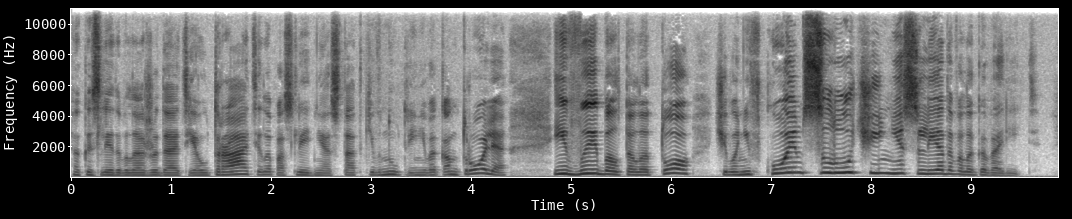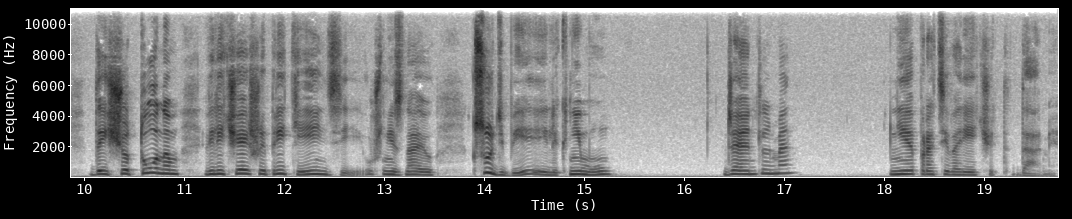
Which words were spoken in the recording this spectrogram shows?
Как и следовало ожидать, я утратила последние остатки внутреннего контроля и выболтала то, чего ни в коем случае не следовало говорить. Да еще тоном величайшей претензии, уж не знаю, к судьбе или к нему. Джентльмен не противоречит даме.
